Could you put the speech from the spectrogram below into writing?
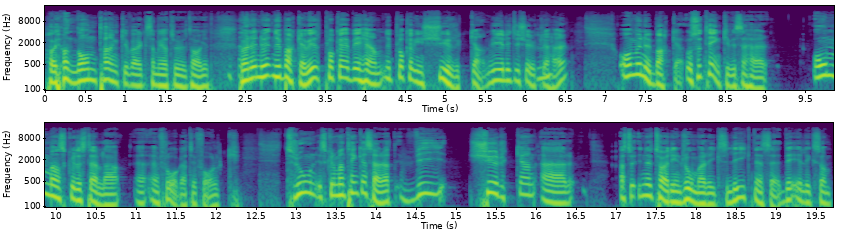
Har jag någon tankeverksamhet överhuvudtaget? Hörrni, nu, nu backar vi. Plockar vi hem. Nu plockar vi in kyrkan. Vi är lite kyrkliga Mm. här. Om vi nu backar och så tänker vi så här. Om man skulle ställa eh, en fråga till folk. Tror, skulle man tänka så här att vi, kyrkan är, alltså nu tar jag din romarriksliknelse. Det är liksom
